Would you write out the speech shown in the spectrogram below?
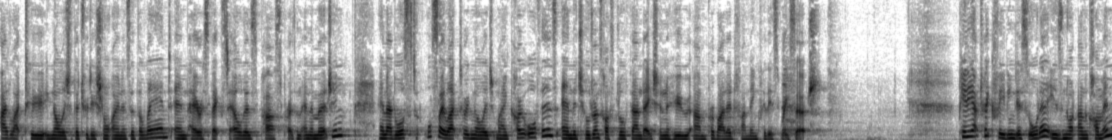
I'd like to acknowledge the traditional owners of the land and pay respects to elders past, present and emerging. And I'd also like to acknowledge my co-authors and the Children's Hospital Foundation who um, provided funding for this research. Paediatric feeding disorder is not uncommon.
